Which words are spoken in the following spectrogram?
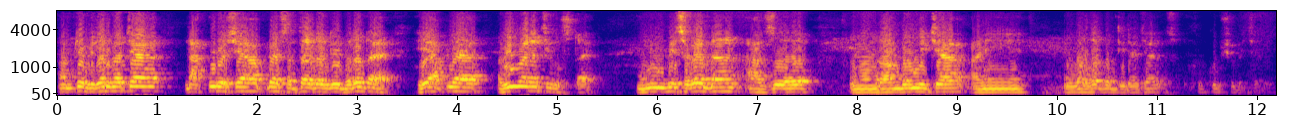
आमच्या विदर्भाच्या नागपूर अशा आपल्या सत्ताधारी भरत आहे. हे आपल्या अभिमानाची गोष्ट आहे. म्हणून मी सगळ्यांना आज रामनवमीच्या आणि वर्धापन दिनाच्या खूप खूप शुभेच्छा देतो.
